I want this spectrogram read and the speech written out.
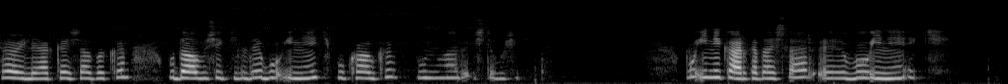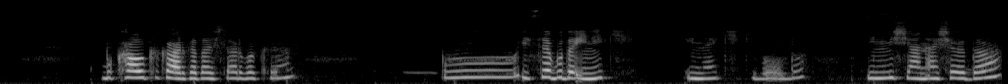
şöyle arkadaşlar bakın. Bu da bu şekilde. Bu inek, bu kalkık. Bunlar işte bu şekilde. Bu inek arkadaşlar. E, bu inek. Bu kalkık arkadaşlar bakın. Bu ise bu da inek. İnek gibi oldu. İnmiş yani aşağıda.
